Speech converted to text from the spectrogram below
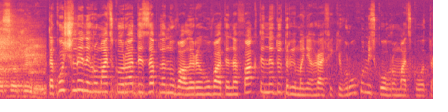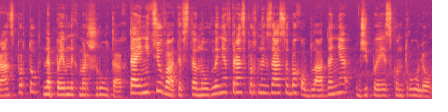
пасажирів. Також члени громадської ради запланували реагувати на факти недотримання графіків руху міського громадського транспорту на певних маршрутах та ініціювати встановлення в транспортних засобах обладнання GPS-контролю.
